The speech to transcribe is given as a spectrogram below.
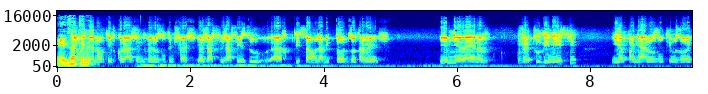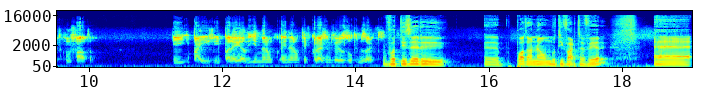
é Eu exatamente. ainda não tive coragem de ver os últimos seis. Eu já, já fiz o- a repetição, já vi todos outra vez. E a minha ideia era ver tudo de início e apanhar os últimos oito que me faltam. E, pá, e, parei ali e ainda não, ainda não tive coragem de ver os últimos oito. Vou-te dizer, eh, pode ou não motivar-te a ver. Eh,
